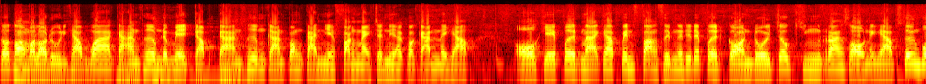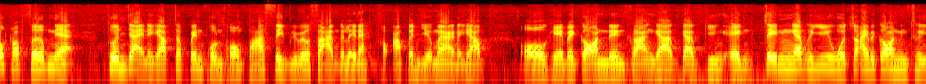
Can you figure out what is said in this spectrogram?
ก็ต้องมารอดูนะครับว่าการเพิ่มดาเมจกับการเพิ่มการป้องกันเนี่ยฝั่งไหนจะเหนือกว่ากันนะครับ โอเค เปิดมาครับเป็นฝั่งสีเงินที่ได้เปิดก่อนโดยเจ้าคิงร่าง2นะครับซึ่งพวกท็อปเซิร์ฟเนี่ยส่วนใหญ่นะครับจะเป็นผลของพาสซีฟเลเวล3กันเลยนะเขาอัพกันเยอะมากนะครับโอเคไปก่อนหนึ่งครั้งครับกับคิงเองจินครับขยี้หัวใจไปก่อนหนึ่งที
